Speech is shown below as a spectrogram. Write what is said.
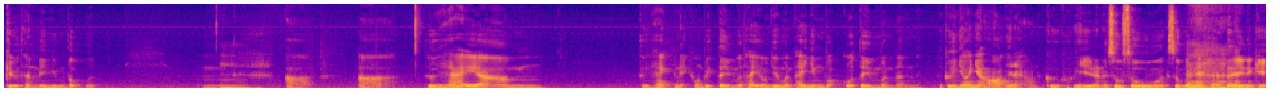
kiểu thanh niên nghiêm túc hết ừ. Ừ. À, à, thứ hai um, thứ hai cái này không biết team có thấy không chứ mình thấy nhân vật của team mình nó, nó cứ nhỏ nhỏ thế nào nó cứ có cái gì đó nó su su su cái này này kia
